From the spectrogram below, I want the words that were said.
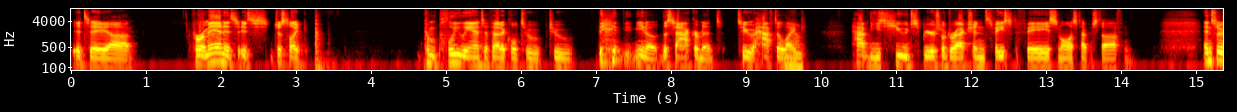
it's a. Uh, for a man, it's it's just like completely antithetical to to you know the sacrament to have to like Yeah. have these huge spiritual directions face to face and all this type of stuff and and so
